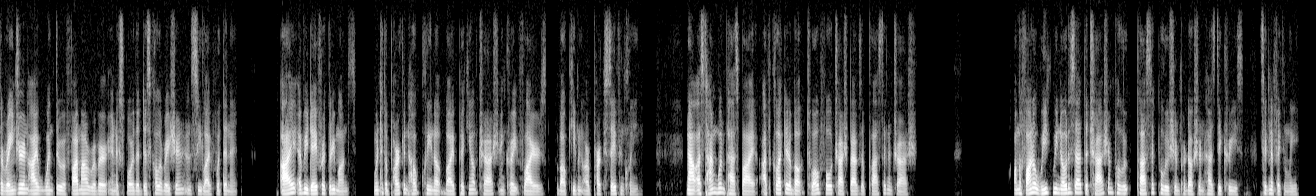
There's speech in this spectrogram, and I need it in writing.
the ranger and I went through a five-mile river and explored the discoloration and sea life within it. I, every day for three months, went to the park and helped clean up by picking up trash and create flyers about keeping our park safe and clean. Now, as time went past by, I've collected about 12 full trash bags of plastic and trash. On the final week, we noticed that the trash and pollu plastic pollution production has decreased significantly.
